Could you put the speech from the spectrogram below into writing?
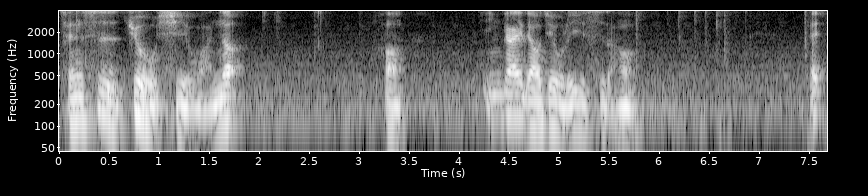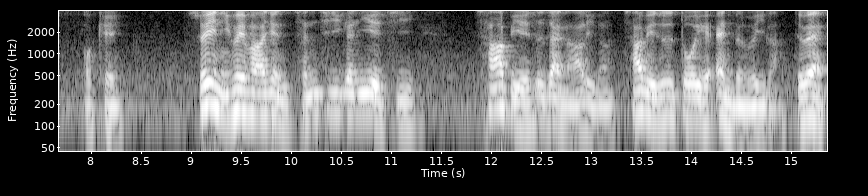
程式就写完了。好，应该了解我的意思了哈。哎，OK，所以你会发现乘积跟业绩差别是在哪里呢？差别就是多一个 and 而已啦，对不对？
